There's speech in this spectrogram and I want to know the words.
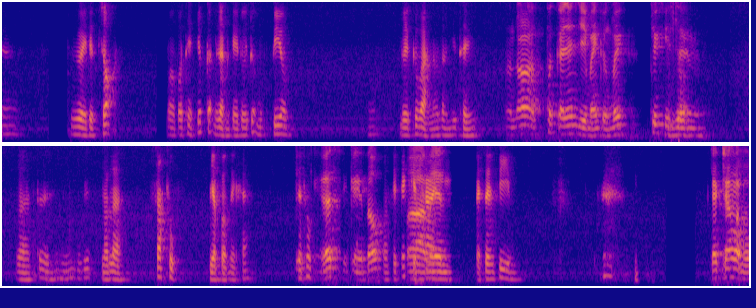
ờ, người được chọn và có thể tiếp cận gần cái đối tượng mục tiêu. Về cơ bản nó là như thế. Đó là tất cả những gì bạn cần biết trước khi xem. và tôi biết nó là sát thủ nhập vào người khác. Kết thúc ít thì càng tốt. Và cái cách triển khai man. phải xem phim. Chắc chắn là một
